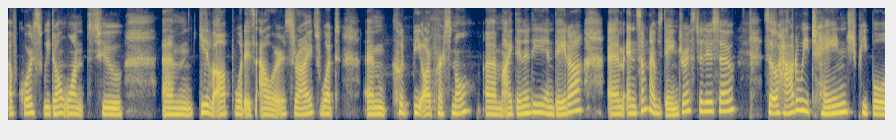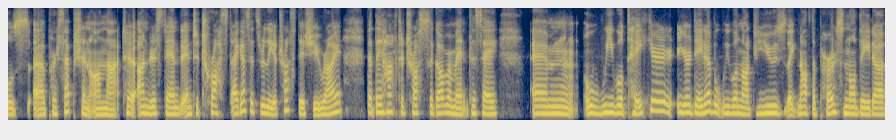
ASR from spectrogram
Of course, we don't want to um, give up what is ours, right? What um, could be our personal um, identity and data, um, and sometimes dangerous to do so. So, how do we change people's uh, perception on that to understand and to trust? I guess it's really a trust issue, right? That they have to trust the government to say, um, we will take your your data, but we will not use like not the personal data.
